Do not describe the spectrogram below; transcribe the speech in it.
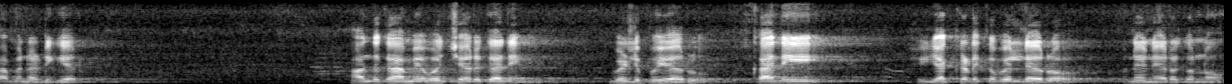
ఆమెను అడిగారు. అందుకు ఆమె వచ్చారు కానీ వెళ్ళిపోయారు. కానీ ఎక్కడికి వెళ్ళారో నేను ఎరగను.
